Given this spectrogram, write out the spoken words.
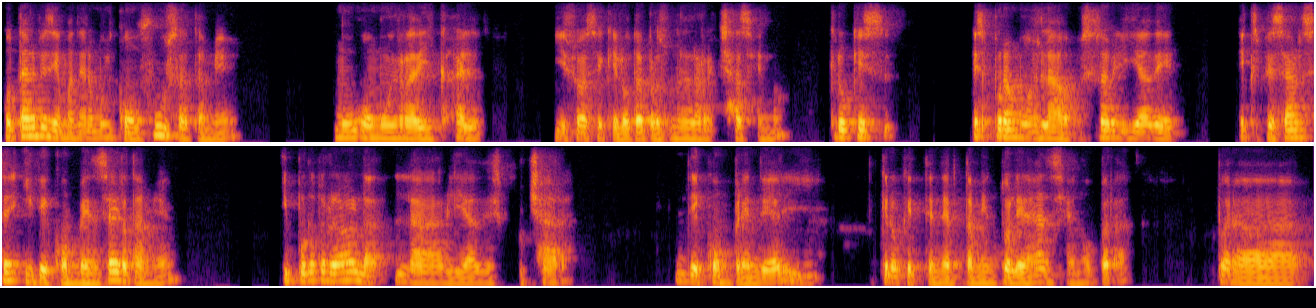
o tal vez de manera muy confusa también o muy radical y eso hace que la otra persona la rechace, ¿no? Creo que es, es por ambos lados, esa habilidad de expresarse y de convencer también. Y por otro lado, la, la habilidad de escuchar, de comprender y creo que tener también tolerancia, ¿no? Para, para,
